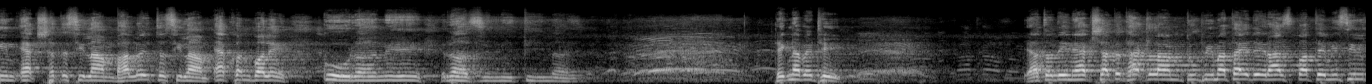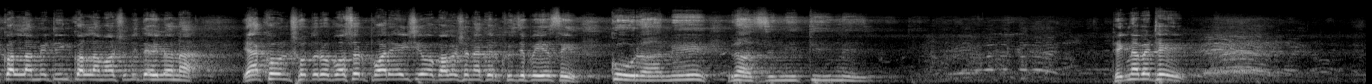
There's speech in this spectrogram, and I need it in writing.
একসাথে ছিলাম, ভালোই তো ছিলাম। এখন বলে, কোরআনে রাজনীতি নাই। ঠিক না বে, ঠিক? এতদিন একসাথে থাকলাম, টুপি মাথায় দিয়ে রাজপথে মিছিল করলাম, মিটিং করলাম, অসুবিধা হইল না। এখন সতেরো বছর পরে এসে ও গবেষণা করে খুঁজে পেয়েছে, কোরআনে রাজনীতি নেই। ঠিক না বে, ঠিক?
